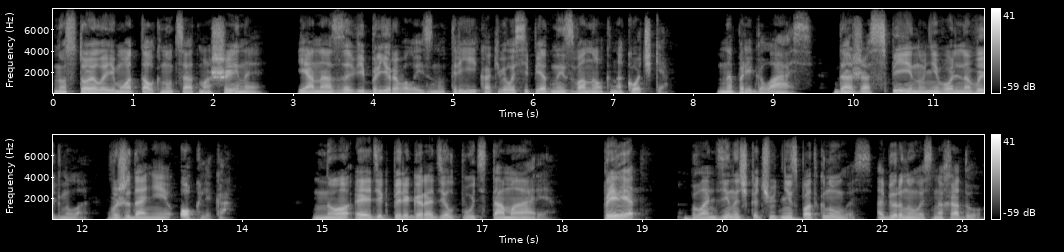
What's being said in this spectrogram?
Но стоило ему оттолкнуться от машины, и она завибрировала изнутри, как велосипедный звонок на кочке. Напряглась, даже спину невольно выгнула в ожидании оклика. Но Эдик перегородил путь Тамаре, «Привет!» Блондиночка чуть не споткнулась, обернулась на ходу.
